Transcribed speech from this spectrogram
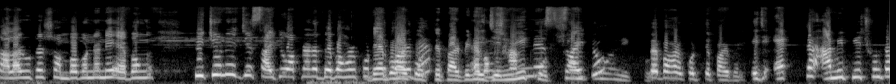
কালার ওঠার সম্ভাবনা নেই এবং পিছনের যে সাইটেও আপনারা ব্যবহার করতে ব্যবহার পারবেন করতে পারবেন এই যে নিখুঁত ব্যবহার করতে পারবেন। এই যে একটা আমি পেছনটা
